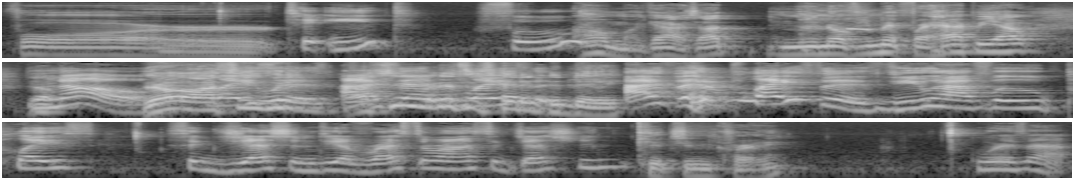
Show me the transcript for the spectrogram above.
For to eat? Food? oh my gosh, I you know if you meant for happy hour. No. no, I see what places. I, see where this is headed today. I said places. Do you have food place suggestions? Do you have restaurant suggestions? Kitchen Cray. Where is that?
